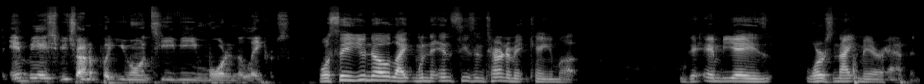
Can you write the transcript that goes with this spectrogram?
the NBA should be trying to put you on TV more than the Lakers. Well, see, you know, like when the in season tournament came up, the NBA's worst nightmare happened.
